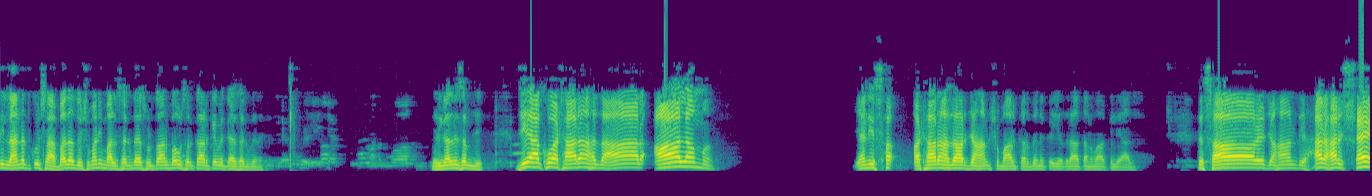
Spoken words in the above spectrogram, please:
دی لانت کوئی صحابہ دا دشمن ہی مل سکتا ہے، سلطان بہو سرکار کے کہہ سکتے ہیں میری گل نہیں سمجھی؟ جی آخو اٹھارہ ہزار عالم یعنی اٹھارہ ہزار جہان شمار کرتے ہیں کئی حضرات انواع کے لحاظ تو سارے جہان دی ہر ہر شے۔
